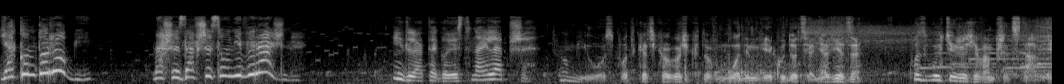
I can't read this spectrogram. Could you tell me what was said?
Jak on to robi? Nasze zawsze są niewyraźne. I dlatego jest najlepszy. To miło spotkać kogoś, kto w młodym wieku docenia wiedzę. Pozwólcie, że się wam przedstawię.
